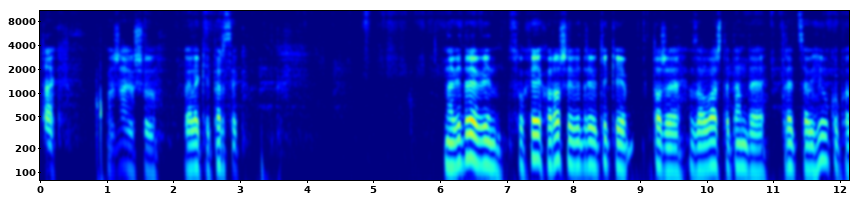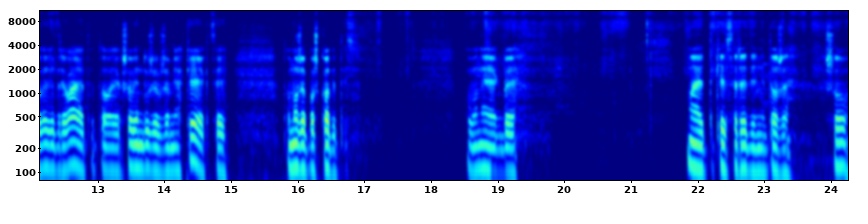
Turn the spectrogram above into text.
так, вважаю, що великий персик. На відрив він сухий, хороший відрив, тільки теж зауважте там, де треться в гілку, коли відриваєте, то якщо він дуже вже м'який, як цей, то може пошкодитись. Вони якби мають такий всередині теж шов,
